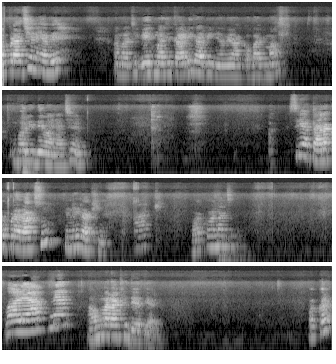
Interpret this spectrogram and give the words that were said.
કપડાં છે ને હવે? આમાંથી બેગમાંથી કાઢી કાઢીને હવે આ કબાટમાં ભરી દેવાના છે. શ્રેયા તારા કપડાં રાખશું કે નહીં રાખીએ? રાખવાના છે? હાઉમાં રાખી દે અત્યારે. પકડ.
